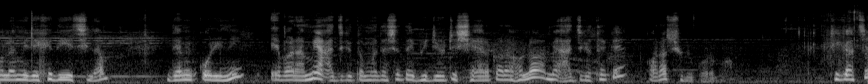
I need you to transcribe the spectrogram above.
বলে আমি রেখে দিয়েছিলাম, যে আমি করিনি। এবার আমি আজকে তোমাদের সাথে ভিডিওটি শেয়ার করা হলো, আমি আজকে থেকে করা শুরু করব। ঠিক আছে?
